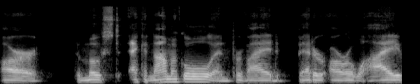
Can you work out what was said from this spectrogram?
are the most economical and provide better ROI?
